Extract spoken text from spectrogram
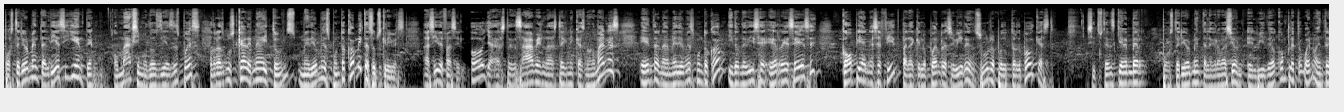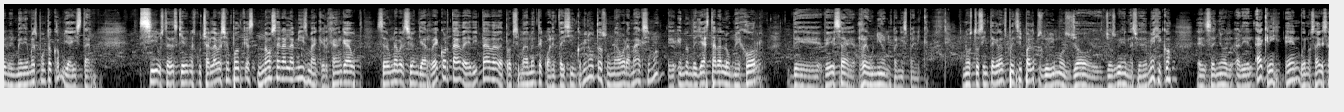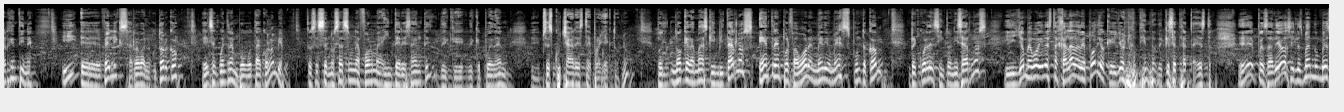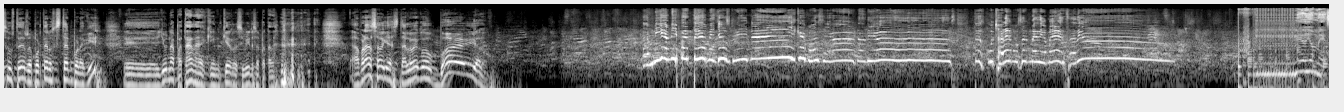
Posteriormente, al día siguiente, o máximo dos días después, podrás buscar en iTunes mediomes.com y te suscribes. Así de fácil. O ya ustedes saben las técnicas normales, entran a mediomes.com y donde dice RSS, copian ese feed para que lo puedan recibir en su reproductor de podcast. Si ustedes quieren ver posteriormente la grabación el video completo, bueno, entren en mediomes.com y ahí están. Si ustedes quieren escuchar la versión podcast, no será la misma que el Hangout, será una versión ya recortada, editada de aproximadamente 45 minutos, una hora máximo, eh, en donde ya estará lo mejor de, de esa reunión panhispánica. Nuestros integrantes principales, pues vivimos yo, Jos Green en la Ciudad de México, el señor Ariel Acri en Buenos Aires, Argentina, y eh, Félix, arroba locutorco, él se encuentra en Bogotá, Colombia. Entonces se nos hace una forma interesante de que, de que puedan eh, pues, escuchar este proyecto, ¿no? Pues no queda más que invitarlos. Entren por favor en mediomes.com. Recuerden sintonizarnos. Y yo me voy de esta jalada de podio que yo no entiendo de qué se trata esto. Eh, pues adiós y les mando un beso a ustedes, reporteros que están por aquí. Eh, y una patada a quien quiere recibir esa patada. Abrazo y hasta luego. Bye. ¡A mí, a mi pateo, mi Josh Green! ¡Ay, qué emoción! ¡Adiós! Te escucharemos en medio mes. ¡Adiós! Medio mes.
